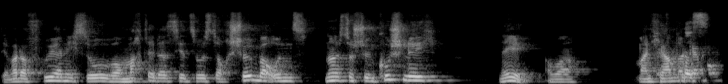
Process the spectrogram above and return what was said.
der war doch früher nicht so, warum macht er das jetzt so? Ist doch schön bei uns, ne? ist doch schön kuschelig. Nee, aber manche haben da keinen Bock.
